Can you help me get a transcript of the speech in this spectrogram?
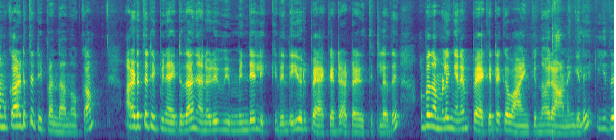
നമുക്ക് അടുത്ത ടിപ്പ് എന്താണെന്ന് നോക്കാം. അടുത്ത ടിപ്പിനായിട്ട് ഇതാ ഞാനൊരു വിമ്മിന്റെ ലിക്വിഡിന്റെ ഈ ഒരു പാക്കറ്റ് ആട്ടോ എടുത്തിട്ടുള്ളത്. അപ്പോൾ നമ്മളിങ്ങനെ പാക്കറ്റൊക്കെ വാങ്ങിക്കുന്നവരാണെങ്കിൽ ഇത്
